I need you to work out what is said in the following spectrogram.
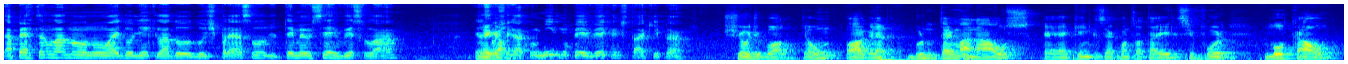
apertando lá no, no ID link lá do, do Expresso, tem meus serviços lá. É Legal. só chegar comigo no PV que a gente está aqui para Show de bola. Então, ó, galera, Bruno está em Manaus. É, quem quiser contratar ele, se for local,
